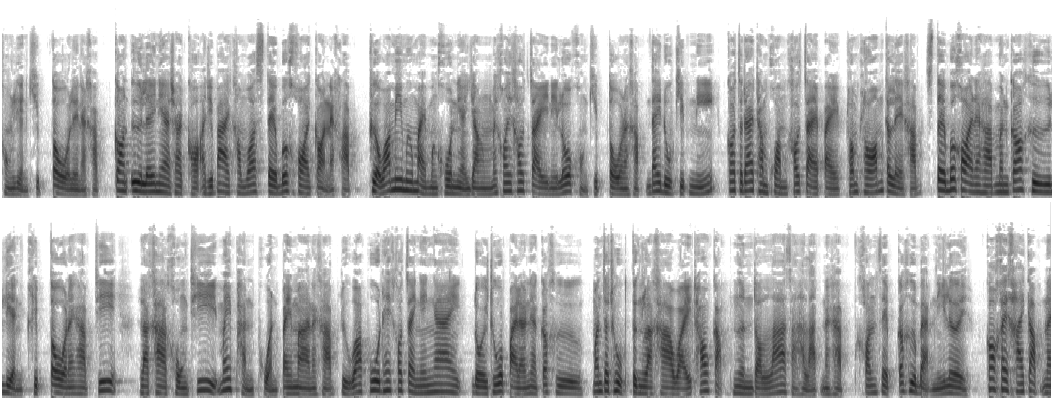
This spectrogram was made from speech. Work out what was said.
ของเหรียญคริปโตเลยนะครับ ก่อนอื่นเลยเนี่ยชัดขออธิบายคำว่า stable coin ก่อนนะครับ เผื่อว่ามีมือใหม่บางคนเนี่ยยังไม่ค่อยเข้าใจในโลกของคริปโตนะครับได้ดูคลิปนี้ก็จะได้ทำความเข้าใจไปพร้อม ๆ กันเลยครับ stable coin นะครับมันก็คือเหรียญคริปโตนะครับที่ราคาคงที่ไม่ผันผวนไปมานะครับหรือว่าพูดให้เข้าใจง่าย ๆ โดยทั่วไปแล้วเนี่ยก็คือ มันจะถูกตรึงราคาไว้เท่ากับเงินดอลลาร์สหรัฐนะครับคอนเซปต์ก็คือแบบนี้เลย ก็คล้ายๆกับใน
